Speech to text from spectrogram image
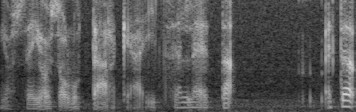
jos se ei olisi ollut tärkeää itselle. Että, että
